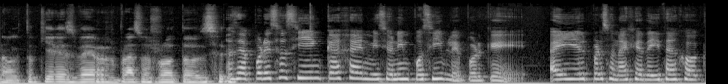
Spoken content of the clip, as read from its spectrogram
no, tú quieres ver brazos rotos. O sea, por eso sí encaja en Misión Imposible, porque ahí el personaje de Ethan Hawke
